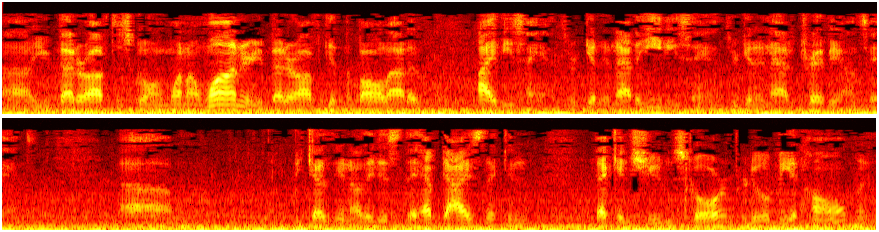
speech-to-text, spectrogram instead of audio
Uh, you're better off just going one on one, or you're better off getting the ball out of Ivey's hands, or getting it out of Edey's hands, or getting it out of Trevion's hands. Um, because you know they just they have guys that can that can shoot and score. Purdue will be at home, and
